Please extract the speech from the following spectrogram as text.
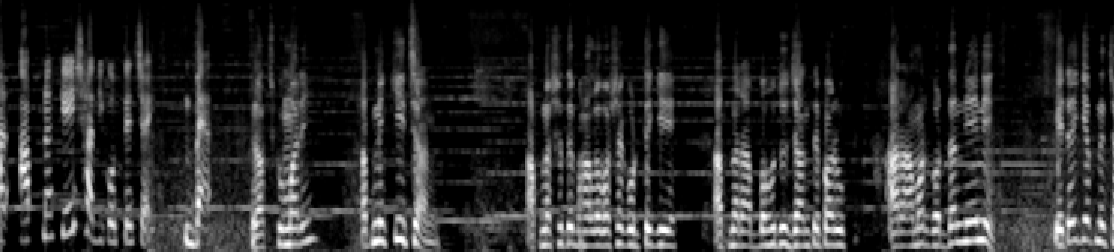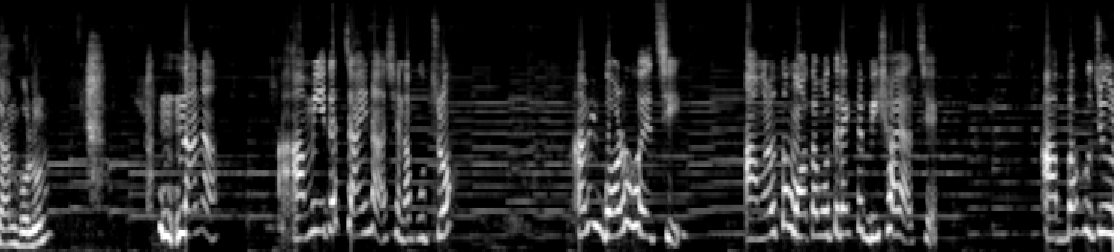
আর আপনাকেই শাদি করতে চাই ব্যাস। রাজকুমারী আপনি কি চান? আপনার সাথে ভালোবাসা করতে গিয়ে আপনার আব্বা হুজুর জানতে পারুক আর আমার গর্দান নিয়ে নিক এটাই কি আপনি চান বলুন? না না আমি এটা চাই না সেনাপুত্র। আমি বড় হয়েছি। আমারও তো মতামতের একটা বিষয় আছে। আব্বা হুজুর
